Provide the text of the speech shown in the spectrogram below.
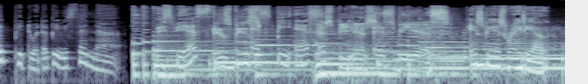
වෙබ් පිටුවට පිවිසන්න. SBS SBS SBS SBS SBS SBS Radio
